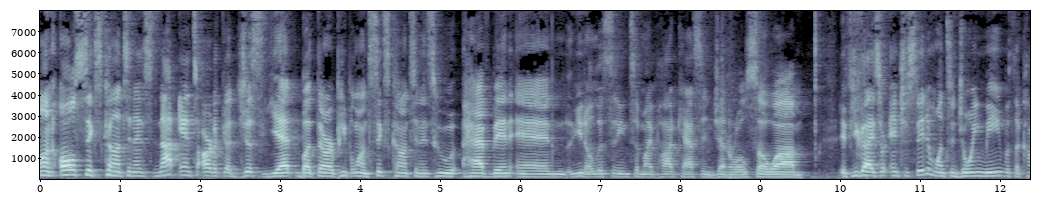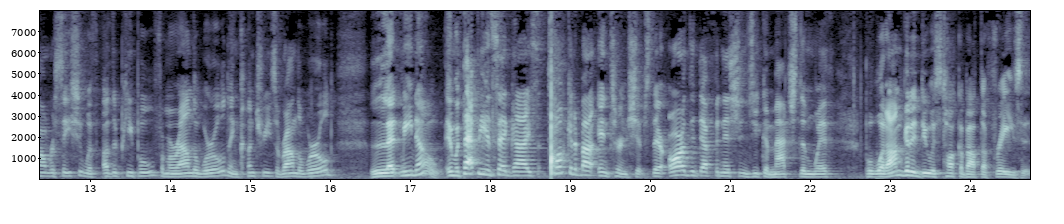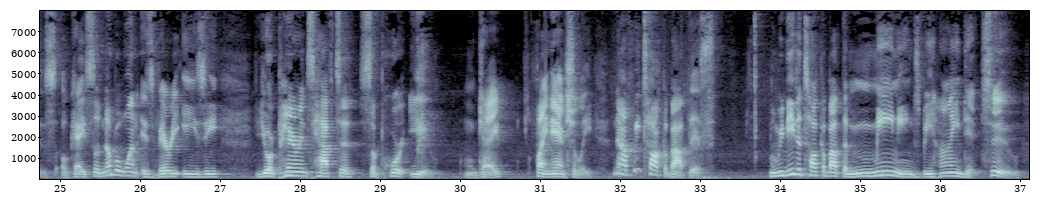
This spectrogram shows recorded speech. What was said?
on all six continents, not Antarctica just yet, but there are people on six continents who have been and, you know, listening to my podcast in general. So, um, if you guys are interested and want to join me with a conversation with other people from around the world and countries around the world, let me know. And with that being said, guys, talking about internships, there are the definitions you can match them with, but what I'm going to do is talk about the phrases, okay? So, number one is very easy. Your parents have to support you, okay, financially. Now, if we talk about this, we need to talk about the meanings behind it too.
